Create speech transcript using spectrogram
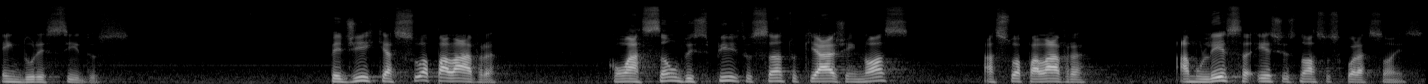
endurecidos. Pedir que a Sua palavra, com a ação do Espírito Santo que age em nós, a Sua palavra amoleça estes nossos corações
